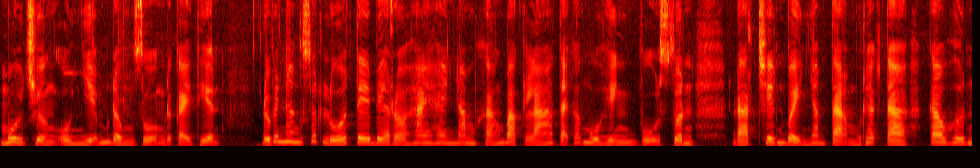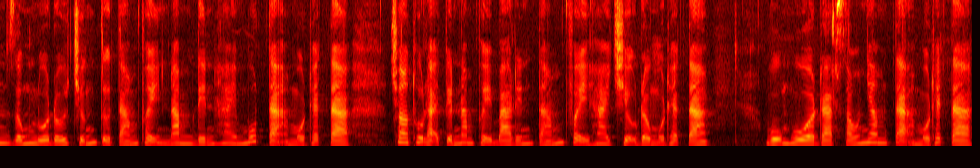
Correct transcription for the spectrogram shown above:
môi trường ô nhiễm đồng ruộng được cải thiện – Đối với năng suất lúa TBR225 kháng bạc lá tại các mô hình vụ xuân đạt trên 75 tạ một hecta, cao hơn giống lúa đối chứng từ 8,5 đến 21 tạ một hecta, cho thu lãi từ 5,3 đến 8,2 triệu đồng một hecta. Vụ mùa đạt 65 tạ một hecta,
